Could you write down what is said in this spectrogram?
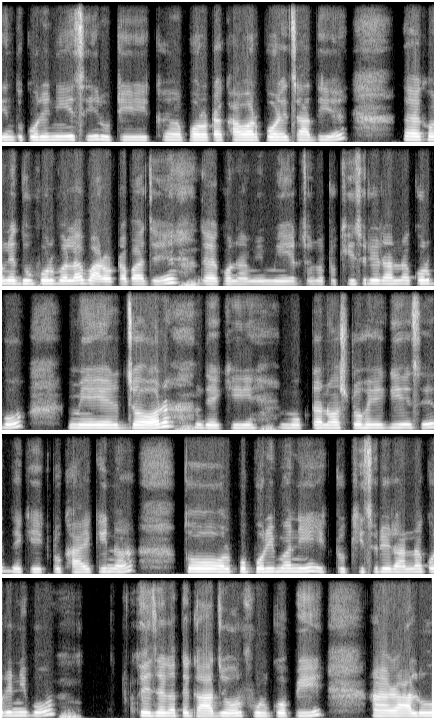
কিন্তু করে নিয়েছি রুটি পরোটা খাওয়ার পরে চা দিয়ে। তো এখন দুপুরবেলা বারোটা বাজে। তো এখন আমি মেয়ের জন্য একটু খিচুড়ি রান্না করব। মেয়ের জ্বর দেখি মুখটা নষ্ট হয়ে গিয়েছে। দেখি একটু খায় কি না তো অল্প পরিমাণে একটু খিচুড়ি রান্না করে নিবো। তো এই জায়গাতে গাজর, ফুলকপি আর আলু,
